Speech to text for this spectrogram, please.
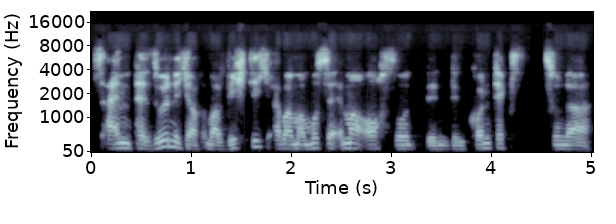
Ist einem persönlich auch immer wichtig, aber man muss ja immer auch so den, den Kontext zu einer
